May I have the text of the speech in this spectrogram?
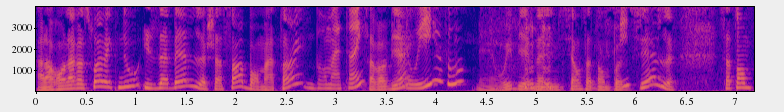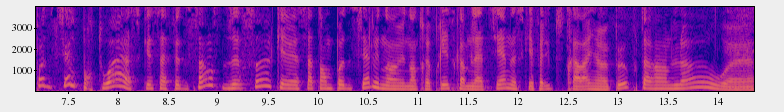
Alors, on la reçoit avec nous, Isabelle Le Chasseur. Bon matin. Bon matin. Ça va bien? Oui, vous? Ben oui, bienvenue à l'émission Ça tombe pas du ciel. Ça tombe pas du ciel pour toi. Est-ce que ça fait du sens de dire ça, que ça tombe pas du ciel, une, une entreprise comme la tienne? Est-ce qu'il fallait que tu travailles un peu pour te rendre là ou euh?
